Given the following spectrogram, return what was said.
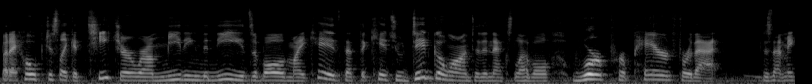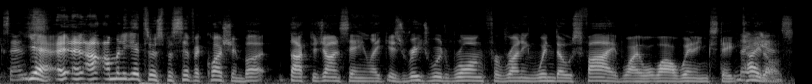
but I hope just like a teacher where I'm meeting the needs of all of my kids that the kids who did go on to the next level were prepared for that. Does that make sense? Yeah, and, I'm going to get to a specific question, but Dr. John saying like, is Ridgewood wrong for running Windows 5 while while winning state Not titles?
